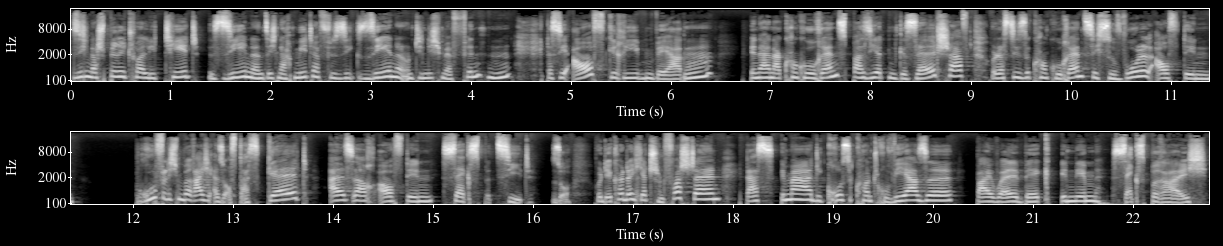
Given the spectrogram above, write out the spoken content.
sich nach Spiritualität sehnen, sich nach Metaphysik sehnen und die nicht mehr finden, dass sie aufgerieben werden in einer konkurrenzbasierten Gesellschaft oder dass diese Konkurrenz sich sowohl auf den beruflichen Bereich, also auf das Geld, als auch auf den Sex bezieht. So, und ihr könnt euch jetzt schon vorstellen, dass immer die große Kontroverse bei Wellbeck in dem Sexbereich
